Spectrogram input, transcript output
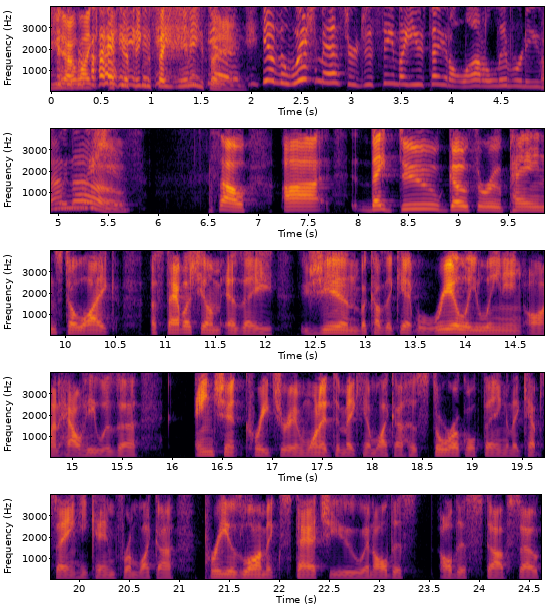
You know, like, it's just, he can say anything. Yeah, yeah, the Wishmaster just seemed like he was taking a lot of liberties I with know. wishes. So uh, they do go through pains to like establish him as a Jinn because they kept really leaning on how he was a ancient creature and wanted to make him like a historical thing. And they kept saying he came from like a pre-islamic statue and all this all this stuff. So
